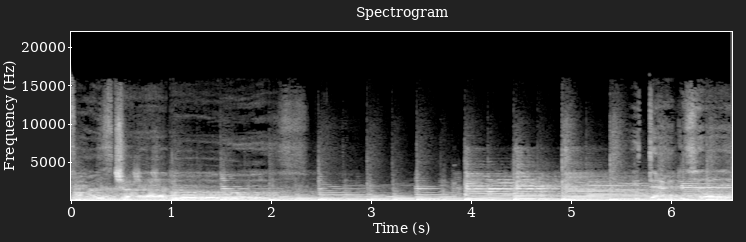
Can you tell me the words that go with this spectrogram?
for his troubles. He turned his head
